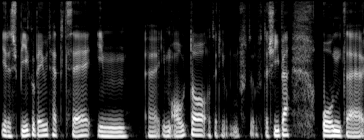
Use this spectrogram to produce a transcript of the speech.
ihr Spiegelbild hat gesehen im äh, im Auto oder auf, auf der Scheibe und äh,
